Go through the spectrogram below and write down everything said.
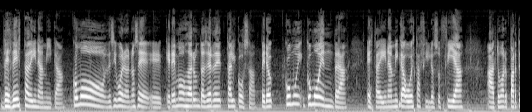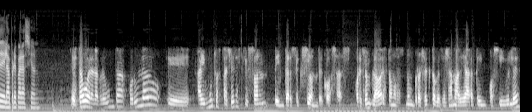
desde esta dinámica. ¿Cómo decís, bueno, no sé, eh, queremos dar un taller de tal cosa, pero ¿cómo, cómo entra esta dinámica o esta filosofía a tomar parte de la preparación? Está buena la pregunta. Por un lado, eh, hay muchos talleres que son de intersección de cosas. Por ejemplo, ahora estamos haciendo un proyecto que se llama De Arte Imposible,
